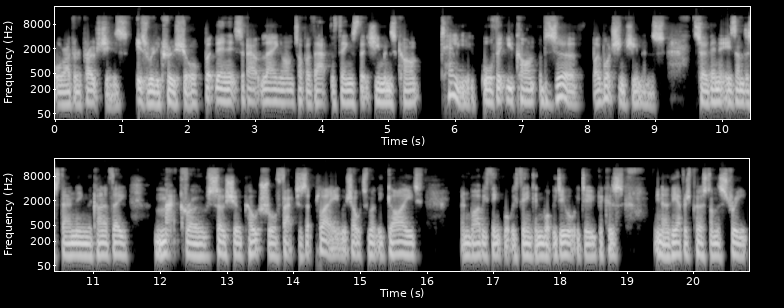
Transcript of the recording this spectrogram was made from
or other approaches, is really crucial. But then it's about laying on top of that the things that humans can't tell you or that you can't observe by watching humans. So then it is understanding the kind of the macro socio-cultural factors at play, which ultimately guide and why we think what we think and what we do what we do. Because, you know, the average person on the street,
